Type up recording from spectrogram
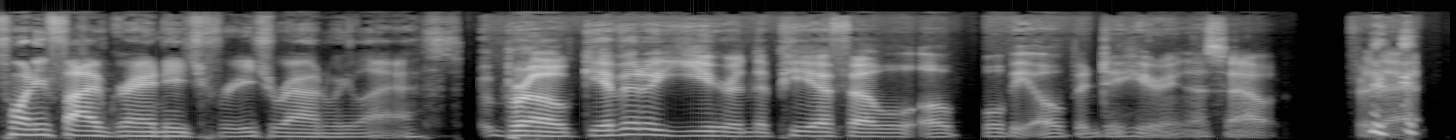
twenty five grand each for each round we last. Bro, give it a year and the PFL will op- will be open to hearing us out for that.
